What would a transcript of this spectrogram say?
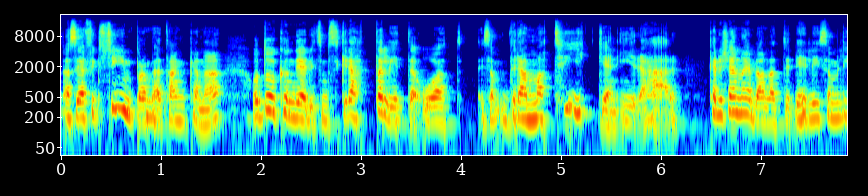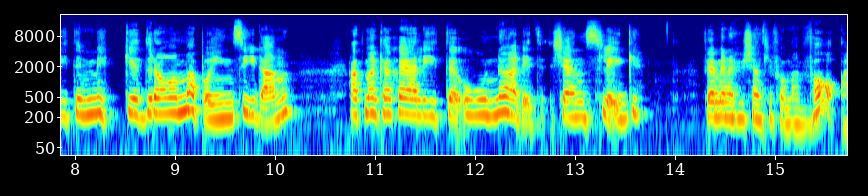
Alltså jag fick syn på de här tankarna och då kunde jag liksom skratta lite åt liksom, dramatiken i det här. Kan du känna ibland att det är liksom lite mycket drama på insidan? Att man kanske är lite onödigt känslig. För jag menar, hur känslig får man vara?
